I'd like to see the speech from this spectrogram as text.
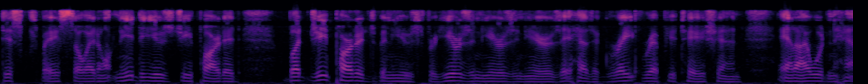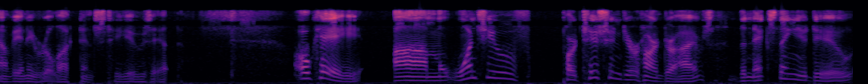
disk space so I don't need to use gparted but gparted's been used for years and years and years. It has a great reputation, and I wouldn't have any reluctance to use it. Okay, um, once you've partitioned your hard drives, the next thing you do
